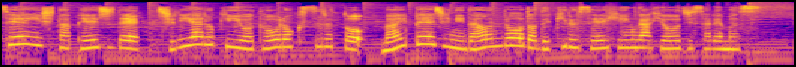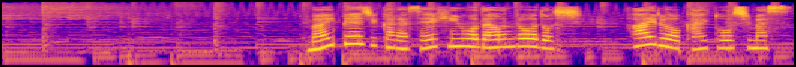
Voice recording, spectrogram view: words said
遷移したページでシリアルキーを登録すると、マイページにダウンロードできる製品が表示されます。マイページから製品をダウンロードし、ファイルを解凍します。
